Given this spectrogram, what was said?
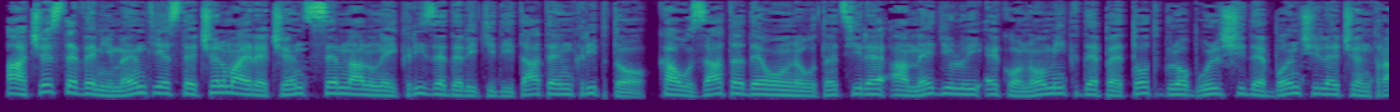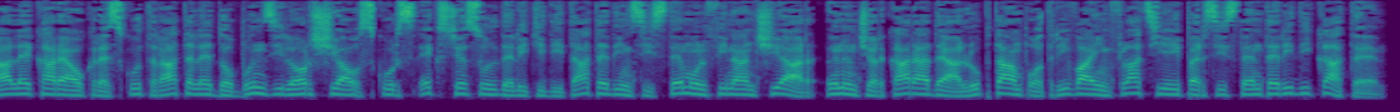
Acest eveniment este cel mai recent semn al unei crize de lichiditate în cripto, cauzată de o înrăutățire a mediului economic de pe tot globul și de băncile centrale care au crescut ratele dobânzilor și au scurs excesul de lichiditate din sistemul financiar în încercarea de a lupta împotriva inflației persistente ridicate.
